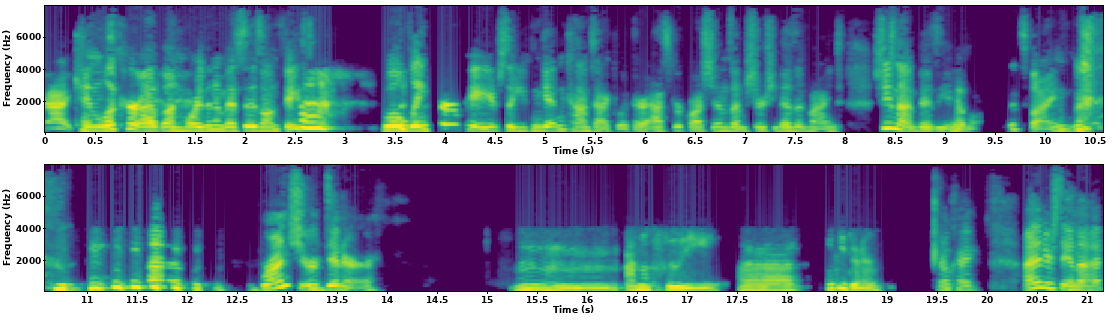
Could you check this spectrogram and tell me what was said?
that can look her up on More Than a Missus on Facebook. We'll link her page so you can get in contact with her, ask her questions. I'm sure she doesn't mind. She's not busy Yep. anymore. It's fine. Brunch or dinner? Hmm. I'm a foodie. Uh, maybe dinner. Okay. I understand Yeah. that.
